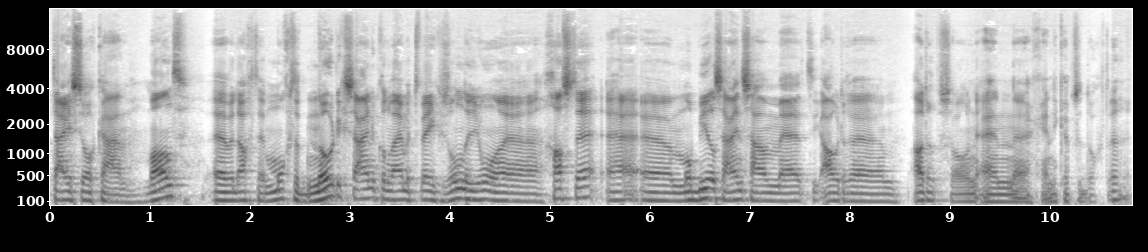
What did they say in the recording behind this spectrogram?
tijdens de orkaan. Want uh, we dachten, mocht het nodig zijn, konden wij met twee gezonde jonge gasten mobiel zijn samen met die oudere, oudere persoon en gehandicapte dochter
